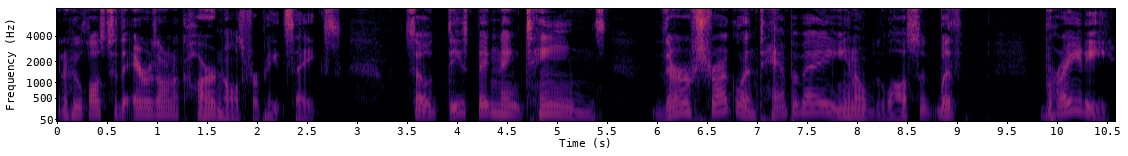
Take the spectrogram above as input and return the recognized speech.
you know, who lost to the Arizona Cardinals for Pete's sakes. So these big name teams, they're struggling. Tampa Bay, you know, lost with Brady.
